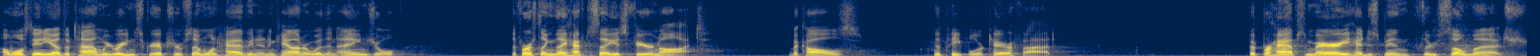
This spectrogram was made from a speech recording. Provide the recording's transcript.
almost any other time we read in Scripture of someone having an encounter with an angel, the first thing they have to say is, Fear not, because the people are terrified. But perhaps Mary had just been through so much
